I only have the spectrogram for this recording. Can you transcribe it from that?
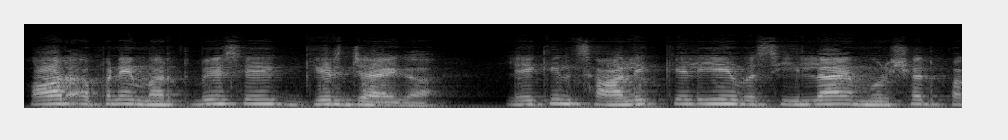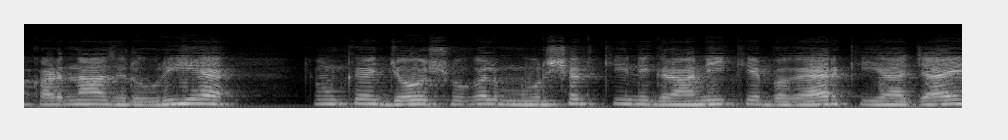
اور اپنے مرتبے سے گر جائے گا۔ لیکن سالک کے لیے وسیلہ مرشد پکڑنا ضروری ہے۔ کیونکہ جو شغل مرشد کی نگرانی کے بغیر کیا جائے،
